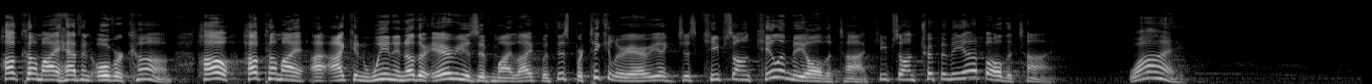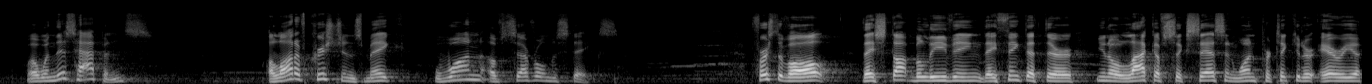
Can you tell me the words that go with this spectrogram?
How come I haven't overcome? How, how come I, I, I, can win in other areas of my life, but this particular area just keeps on killing me all the time, keeps on tripping me up all the time? Why? Well, when this happens, a lot of Christians make one of several mistakes. First of all, they stop believing, they think that their you know, lack of success in one particular area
